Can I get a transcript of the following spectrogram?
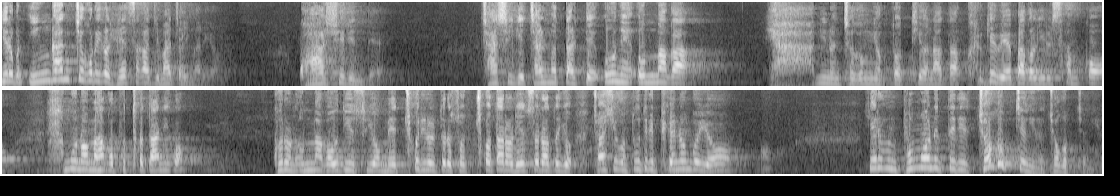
여러분 인간적으로 이걸 해석하지 말자 이 말이에요. 과실인데 자식이 잘못할 때 은혜 엄마가 야 니는 적응력도 뛰어나다 그렇게 외박을 일삼고 하무놈하고 붙어 다니고 그런 엄마가 어디 있어요? 메초리를 들어서 초달을 해서라도 요 자식은 두드리 패는 거요. 여러분 부모님들이 조급증이에요 조급증이요.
